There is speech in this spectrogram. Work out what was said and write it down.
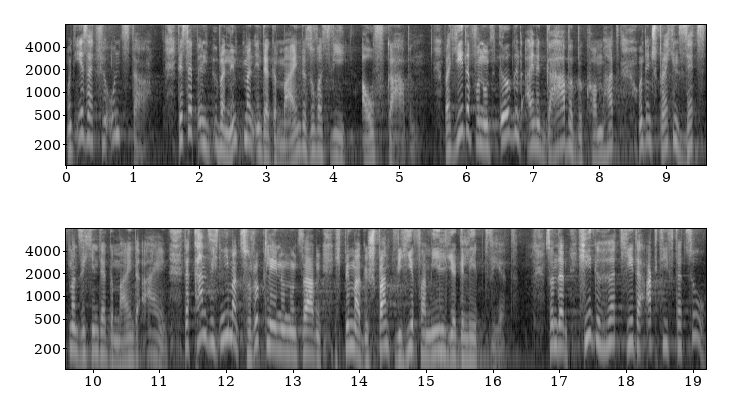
und ihr seid für uns da. Deshalb übernimmt man in der Gemeinde sowas wie Aufgaben, weil jeder von uns irgendeine Gabe bekommen hat und entsprechend setzt man sich in der Gemeinde ein. Da kann sich niemand zurücklehnen und sagen, ich bin mal gespannt, wie hier Familie gelebt wird, sondern hier gehört jeder aktiv dazu.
